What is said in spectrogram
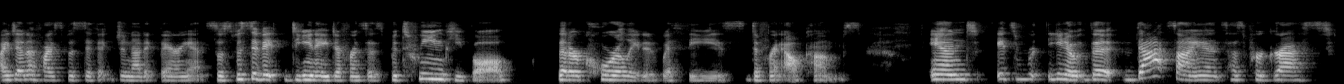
identify specific genetic variants, so specific DNA differences between people that are correlated with these different outcomes. And it's you know the that science has progressed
